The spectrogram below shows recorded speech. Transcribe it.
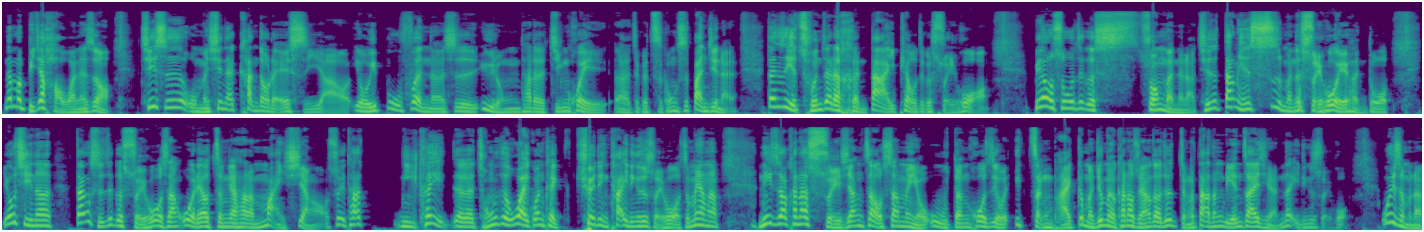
那么比较好玩的是哦，其实我们现在看到的 S E R 有一部分呢是玉龙它的金汇呃这个子公司办进来的，但是也存在了很大一票这个水货哦。不要说这个双门的啦，其实当年四门的水货也很多。尤其呢，当时这个水货商为了要增加它的卖相哦，所以它你可以呃从这个外观可以确定它一定是水货。怎么样呢？你只要看它水箱罩上面有雾灯，或者有一整排根本就没有看到水箱罩，就整个大灯连在一起了，那一定是水货。为什么呢？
